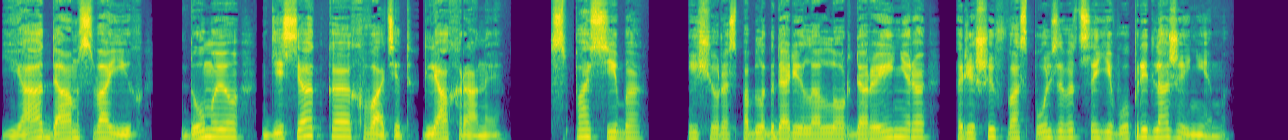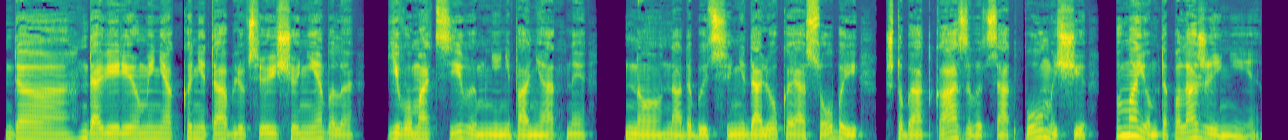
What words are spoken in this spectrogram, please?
Я дам своих. Думаю, десятка хватит для охраны. Спасибо. Еще раз поблагодарила лорда Рейнера, решив воспользоваться его предложением. Да, доверия у меня к канитаблю все еще не было. Его мотивы мне непонятны, но надо быть недалекой особой, чтобы отказываться от помощи в моем-то положении.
